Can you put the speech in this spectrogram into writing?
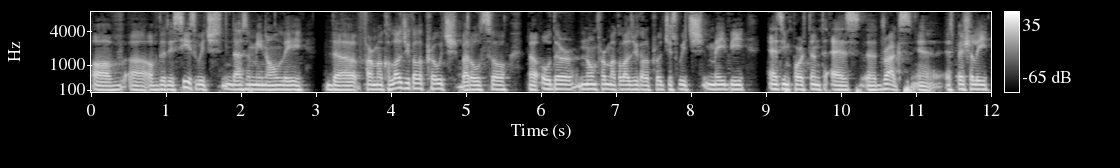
of uh, of the disease, which doesn't mean only the pharmacological approach, but also uh, other non-pharmacological approaches, which may be as important as uh, drugs, uh, especially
